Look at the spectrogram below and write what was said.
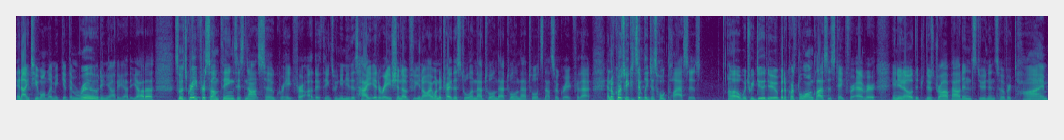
and IT won't let me give them root, and yada yada yada. So it's great for some things. It's not so great for other things. When you need this high iteration of, you know, I want to try this tool and that tool and that tool and that tool. It's not so great for that. And of course, we could simply just hold classes. Uh, which we do do, but of course the long classes take forever, and you know the, there's dropout in students over time,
